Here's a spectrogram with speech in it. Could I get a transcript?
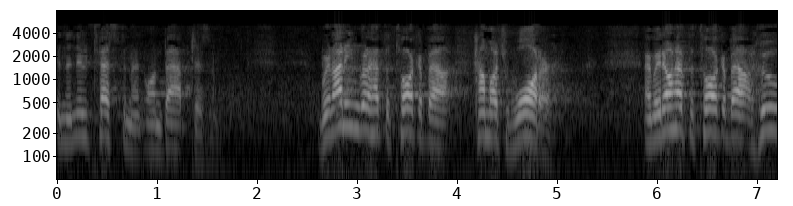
in the New Testament on baptism. We're not even going to have to talk about how much water. And we don't have to talk about who,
